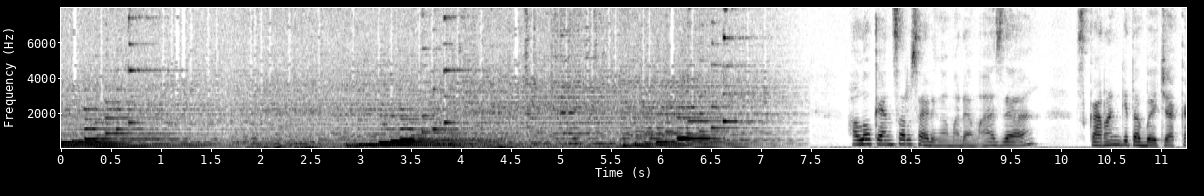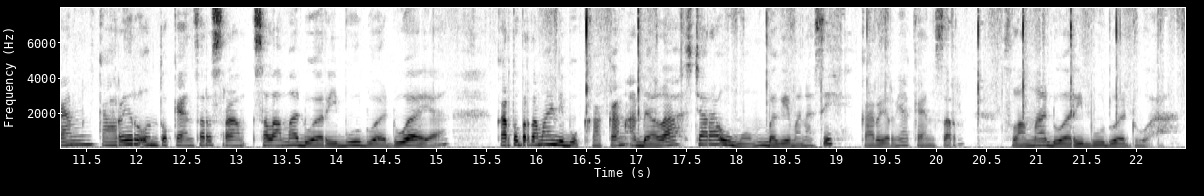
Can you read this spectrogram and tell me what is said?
Halo Cancer, saya dengan Madam Aza. Sekarang kita bacakan karir untuk Cancer selama 2022 ya. Kartu pertama yang dibukakan adalah secara umum bagaimana sih karirnya Cancer selama 2022.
